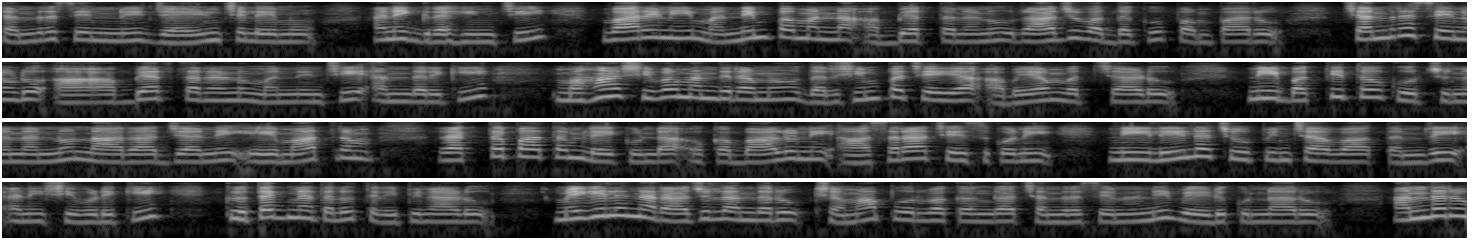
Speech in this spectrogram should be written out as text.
చంద్రసేనుని జయించలేము అని గ్రహించి వారిని మన్నింపమన్న అభ్యర్థనను రాజు వద్దకు పంపారు. చంద్రసేనుడు ఆ అభ్యర్థనను మన్నించి అందరికీ మహాశివ మందిరమును దర్శింపచేయ అభయం వచ్చాడు. నీ భక్తితో కూర్చున్న నన్ను నా రాజ్యాన్ని ఏమాత్రం రక్తపాతం లేకుండా ఒక బాలుని ఆసరా చేసుకొని నీ లీల చూపించావా తండ్రి అని శివుడికి కృతజ్ఞతలు తెలిపినాడు. మిగిలిన రాజులందరూ క్షమాపూర్వకంగా చంద్రసేనుని వేడుకున్నారు. అందరూ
